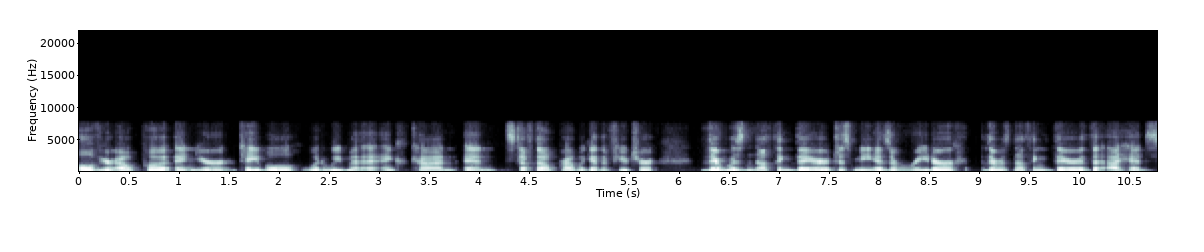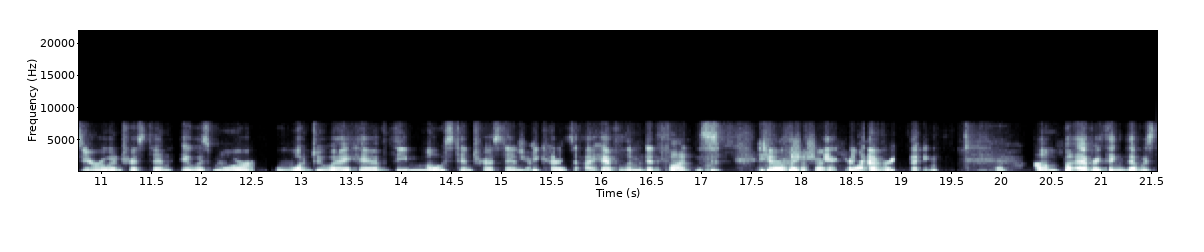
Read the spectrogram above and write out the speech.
all of your output and your table when we met at AnchorCon and stuff that I'll probably get in the future, there was nothing there just me as a reader there was nothing there that i had zero interest in it was hmm. more what do i have the most interest in sure. because i have limited funds you sure, know, sure, sure. Yeah. everything um, but everything that was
